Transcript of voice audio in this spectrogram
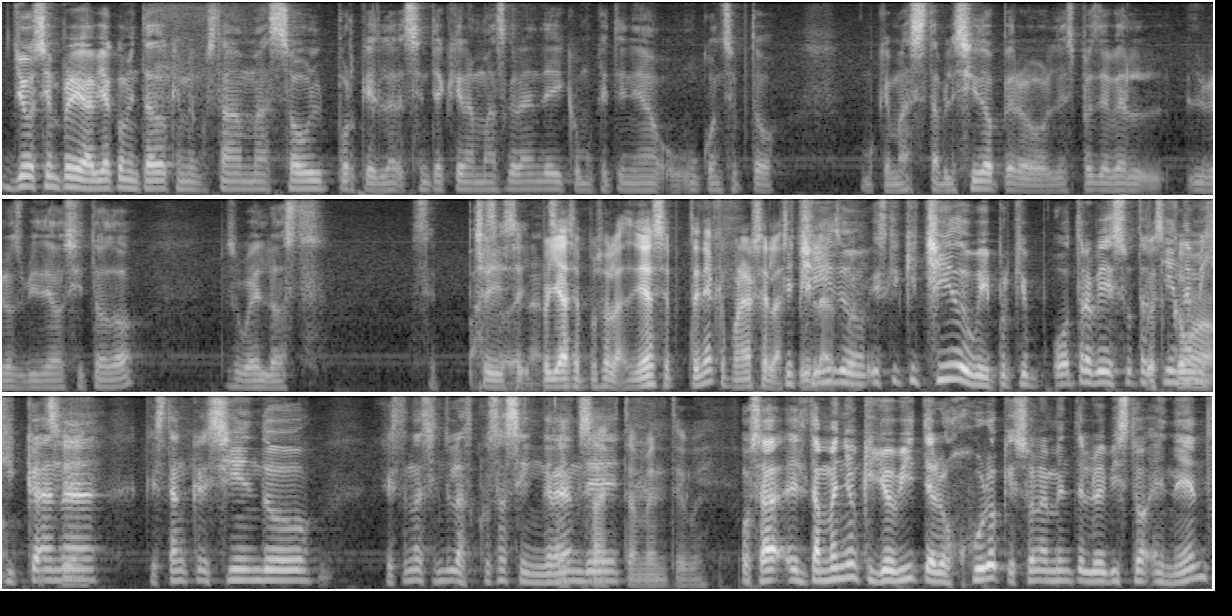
Yo siempre había comentado que me gustaba más Soul porque la- sentía que era más grande y como que tenía un concepto como que más establecido, pero después de ver los videos y todo, pues güey, Lost se pasó Sí, sí. lanza. Pues ya se puso las. Ya se tenía que ponerse las Qué pilas. chido, güey. es que qué chido, güey, porque otra vez otra Pues tienda como- mexicana que están creciendo, que están haciendo las cosas en grande. Exactamente, güey. O sea, el tamaño que yo vi, te lo juro que solamente lo he visto en End,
